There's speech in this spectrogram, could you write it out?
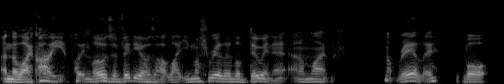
and they're like, "Oh, you're putting loads of videos out. Like, you must really love doing it." And I'm like, "Not really, but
